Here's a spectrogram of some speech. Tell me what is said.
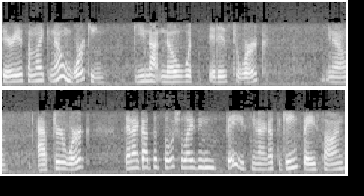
serious. I'm like, no, I'm working. Do you not know what it is to work? You know, after work, then I got the socializing face. You know, I got the game face on.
